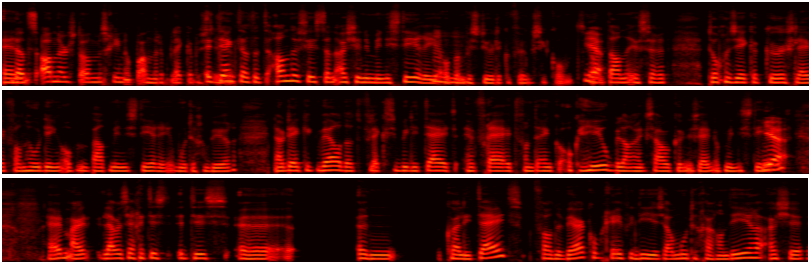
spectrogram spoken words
en dat is anders dan misschien op andere plekken besturen. Ik denk dat het anders is dan als je in een ministerie op een mhm. bestuurlijke functie komt. Ja. Want dan is er het, toch een zeker keurslijf van hoe dingen op een bepaald ministerie moeten gebeuren. Nou denk ik wel dat flexibiliteit en vrijheid van denken ook heel belangrijk zouden kunnen zijn op ministeries. Ja. maar laten we zeggen, het is, het is uh, een kwaliteit van de werkomgeving die je zou moeten garanderen als je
